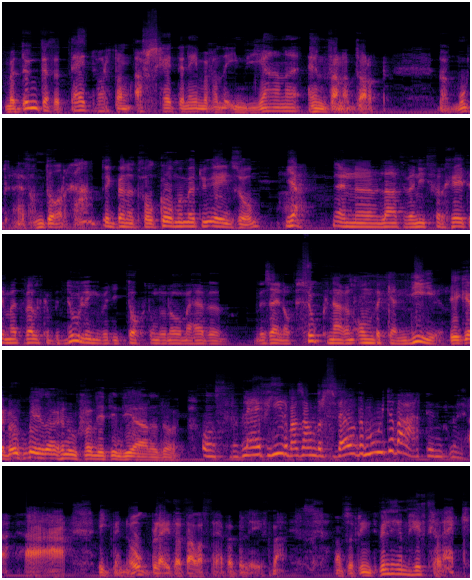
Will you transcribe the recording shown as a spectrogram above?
Me dunkt dat het tijd wordt om afscheid te nemen van de Indianen en van het dorp. We moeten er vandoor gaan. Ik ben het volkomen met u eens, oom. Ja, en uh, laten we niet vergeten met welke bedoeling we die tocht ondernomen hebben. We zijn op zoek naar een onbekend dier. Ik heb ook meer dan genoeg van dit indianendorp. Ons verblijf hier was anders wel de moeite waard, dunkt me. Haha, ik ben ook blij dat alles te hebben beleefd, maar onze vriend William heeft gelijk.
